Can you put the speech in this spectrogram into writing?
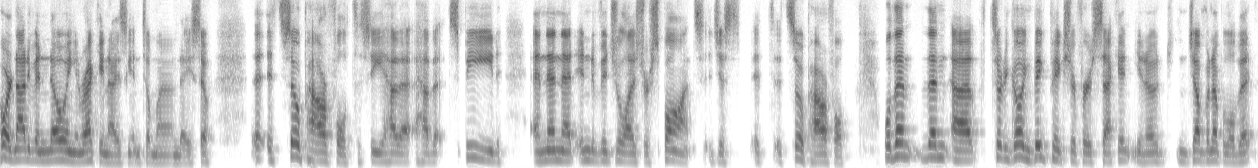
or not even knowing and recognizing it until Monday. So uh, it's so powerful to see how that how that speed and then that individualized response. It just it's it's so powerful. Well, then then uh, sort of going big picture for a second, you know, jumping up a little bit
